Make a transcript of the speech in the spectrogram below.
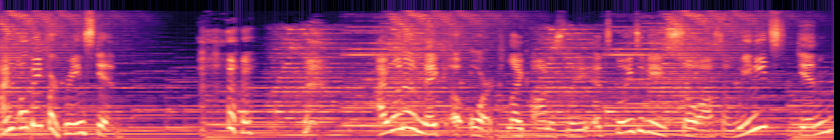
I'm hoping for green skin. I want to make an orc, like honestly. It's going to be so awesome. We need skin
